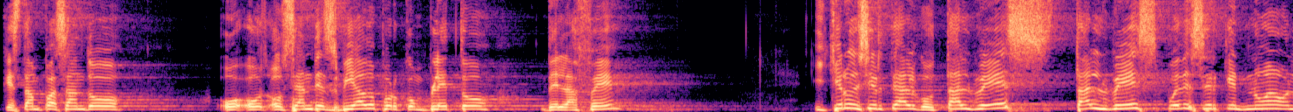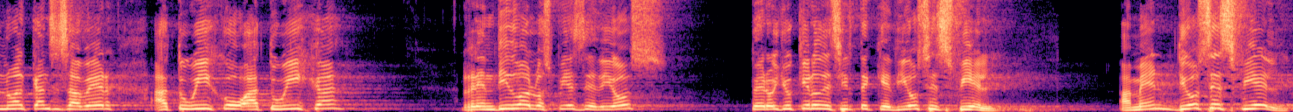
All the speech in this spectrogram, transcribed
que están pasando o, se han desviado por completo de la fe. Y quiero decirte algo, tal vez, tal vez puede ser que no, no alcances a ver a tu hijo, a tu hija rendido a los pies de Dios, pero yo quiero decirte que Dios es fiel. Amén. Dios es fiel.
